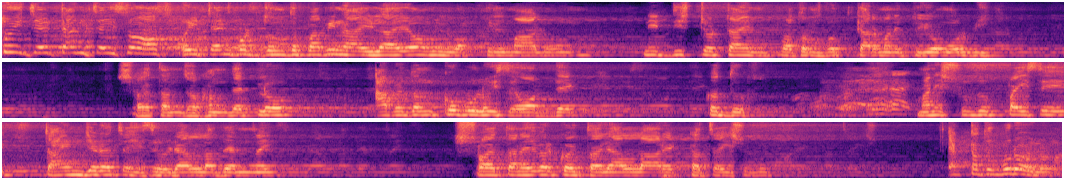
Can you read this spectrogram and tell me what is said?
তুই যে টাইম চাইছস, ওই টাইম পর্যন্ত পাবি না। ইলা ইয়াউমিল ওয়াক্তিল মালুম। নির্দিষ্ট টাইম প্রথম ভূতকার মানে তুইও মরবি। শয়তান যখন দেখল, আবেদন কবুল হইছে অর্ধেক। কদ্দুর। মানে সুযোগ পাইছে টাইম যেটা চাইছে, ওইটা আল্লাহ দেন নাই। শয়তান এবার কয় তাহলে আল্লাহ আর একটা চাই শুধু একটা তো পুরো হইল না।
